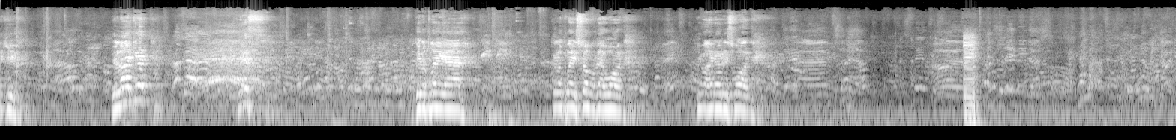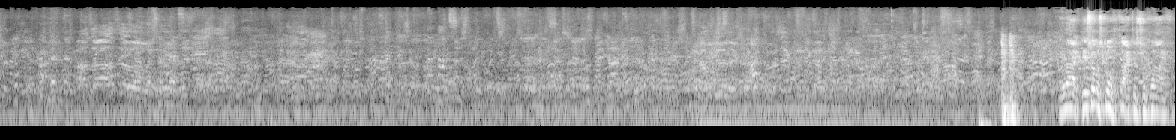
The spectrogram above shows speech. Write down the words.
Thank you. You like it? Yes. I'm gonna play uh gonna play a song of that one. You might know this one. This was called Fight to Survive.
